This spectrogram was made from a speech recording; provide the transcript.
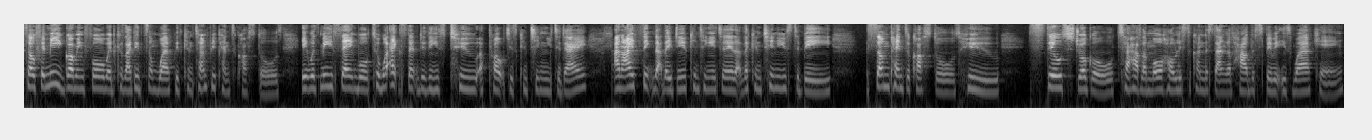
so for me, going forward, because I did some work with contemporary Pentecostals, it was me saying, well, to what extent do these two approaches continue today? And I think that they do continue today, that there continues to be some Pentecostals who still struggle to have a more holistic understanding of how the spirit is working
